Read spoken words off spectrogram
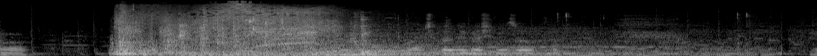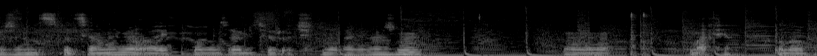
O. Aczkolwiek 8 zł. Może nic specjalnego. Oj, mogę zrobić wróć. Dobra, nieważne. E, mafia, ponownie.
